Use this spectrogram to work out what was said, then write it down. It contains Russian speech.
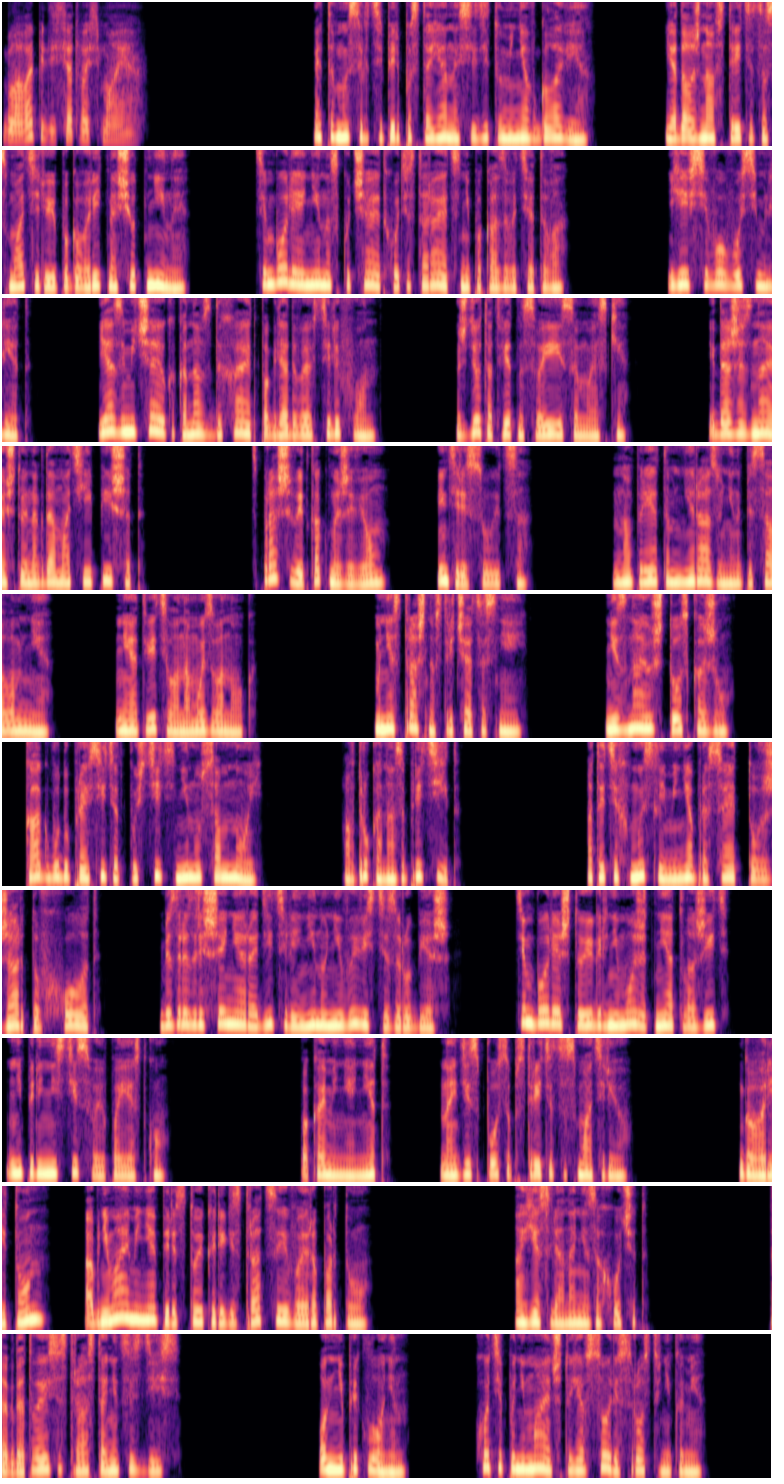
Глава 58. Эта мысль теперь постоянно сидит у меня в голове. Я должна встретиться с матерью и поговорить насчет Нины. Тем более Нина скучает, хоть и старается не показывать этого. Ей всего восемь лет. Я замечаю, как она вздыхает, поглядывая в телефон. Ждет ответ на свои смски. И даже знаю, что иногда мать ей пишет. Спрашивает, как мы живем, интересуется но при этом ни разу не написала мне, не ответила на мой звонок. Мне страшно встречаться с ней. Не знаю, что скажу, как буду просить отпустить Нину со мной. А вдруг она запретит? От этих мыслей меня бросает то в жар, то в холод. Без разрешения родителей Нину не вывести за рубеж. Тем более, что Игорь не может ни отложить, ни перенести свою поездку. Пока меня нет, Найди способ встретиться с матерью. Говорит он, обнимая меня перед стойкой регистрации в аэропорту. А если она не захочет? Тогда твоя сестра останется здесь. Он непреклонен, хоть и понимает, что я в ссоре с родственниками.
